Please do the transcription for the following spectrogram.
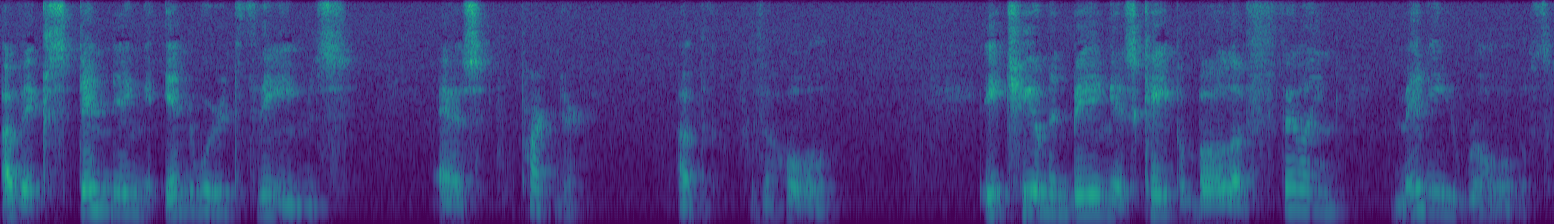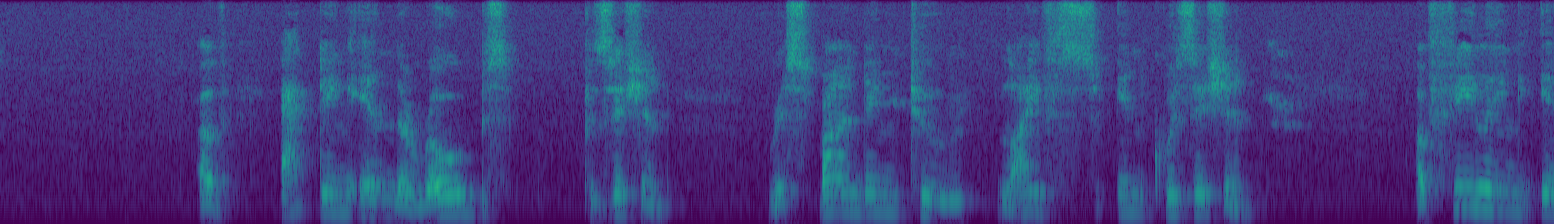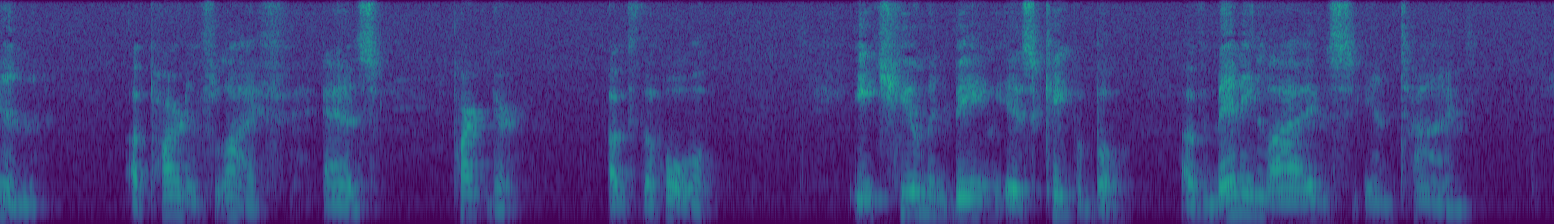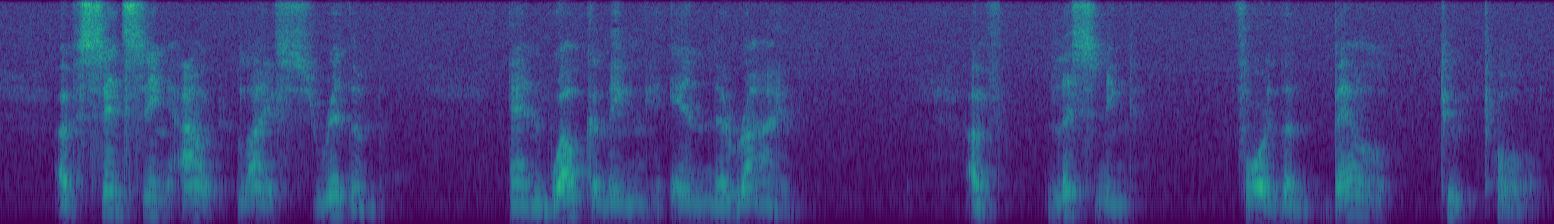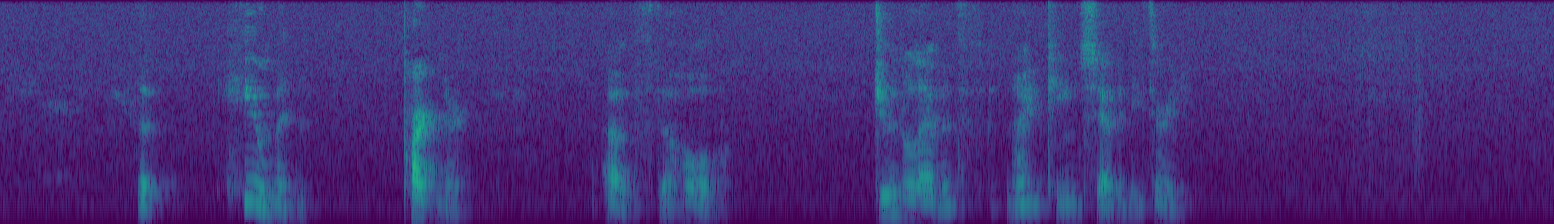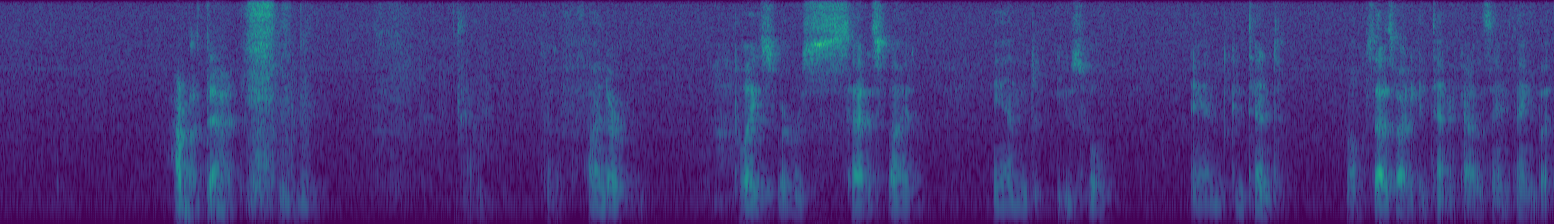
of extending inward themes as partner of the whole. Each human being is capable of filling many roles of acting in the robe's position, responding to life's inquisition, of feeling in a part of life as partner of the whole. Each human being is capable of many lives in time, of sensing out life's rhythm and welcoming in the rhyme, of listening for the bell to toll, the human partner of the whole. June 11th, 1973. How about that? Mm-hmm. Got to find our place where we're satisfied and useful and content. Well, satisfied and content are kind of the same thing, but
